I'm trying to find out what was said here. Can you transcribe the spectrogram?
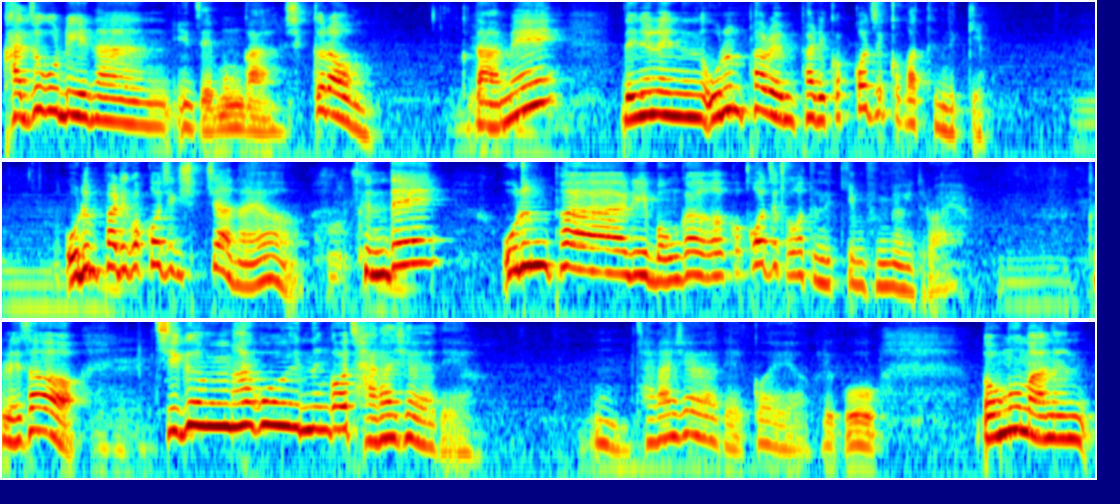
가족으로 인한 이제 뭔가 시끄러움. 그 다음에 내년에는 오른팔 왼팔이 꺾어질 것 같은 느낌. 오른팔이 꺾어지기 쉽지 않아요. 그렇죠. 근데 오른팔이 뭔가가 꺾어질 것 같은 느낌 분명히 들어와요. 그래서 네. 지금 하고 있는 거 잘 하셔야 돼요. 음, 잘 하셔야 될 거예요. 그리고 너무 많은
